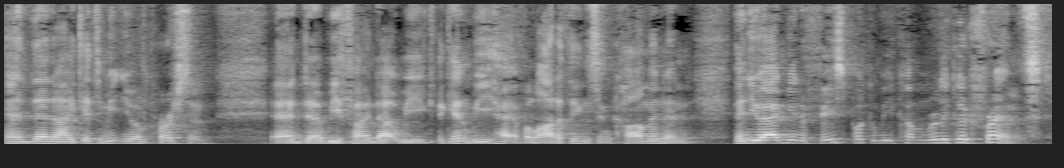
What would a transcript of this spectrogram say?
and then I get to meet you in person. And uh, we find out we, again, we have a lot of things in common. And then you add me to Facebook and we become really good friends.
